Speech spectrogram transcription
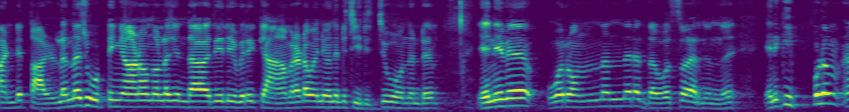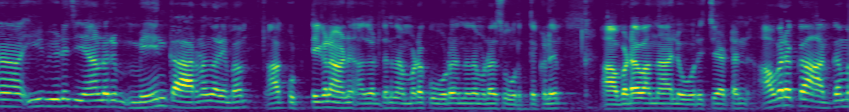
വണ്ടി തള്ളുന്ന ഷൂട്ടിംഗ് ആണോ എന്നുള്ള ചിന്താഗതിയിൽ ഇവർ ക്യാമറയുടെ മുന്നിൽ വന്നിട്ട് ചിരിച്ചു പോകുന്നുണ്ട്. എനിവേ ഒരു ഒന്നൊന്നര ദിവസമായിരുന്നു ഇന്ന് എനിക്ക് ഇപ്പോഴും ഈ വീഡിയോ ചെയ്യാനുള്ളൊരു മെയിൻ കാരണം എന്ന് പറയുമ്പം ആ കുട്ടികളാണ്. അതുപോലെ തന്നെ നമ്മുടെ കൂടെ നിന്ന് നമ്മുടെ സുഹൃത്തുക്കൾ അവിടെ വന്ന ആ ലോറി ചേട്ടൻ അവരൊക്കെ അകം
